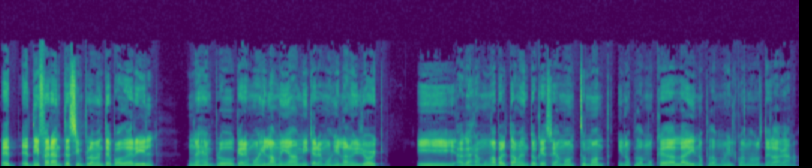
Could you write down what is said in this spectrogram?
es, es diferente simplemente poder ir, un ejemplo, queremos ir a Miami, queremos ir a New York y agarramos un apartamento que sea month to month y nos podemos quedar ahí y nos podemos ir cuando nos dé la gana.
